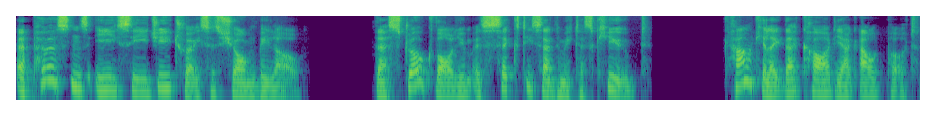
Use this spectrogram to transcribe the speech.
A person's ECG trace is shown below. Their stroke volume is 60 centimeters cubed. Calculate their cardiac output.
